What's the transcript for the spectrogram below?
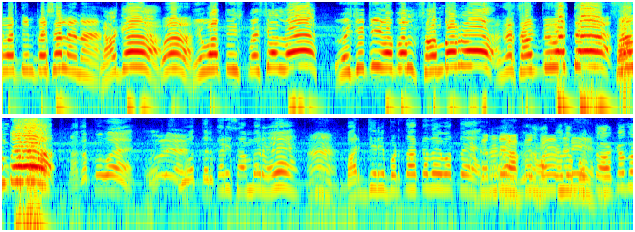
ಇವತ್ತಿನ ಸ್ಪೆಷಲ್ ಅಣ್ಣ? ನಾಗ ವಾ. ಇವತ್ತು ಸ್ಪೆಷಲ್ ವೆಜಿಟೇಬಲ್ ಸಾಂಬಾರ್. ಹಂಗಾರೆ ಸಂಪ್ ಇವತ್ತ? ಸಂಪ. ಇವತ್ತು ತರಕಾರಿ ಸಾಂಬಾರ್ ಹಾ. ಭರ್ಜರಿ ಬಡ್ತಾ ಹಾಕದ ಇವತ್ತೆ? ಕನ್ನಡಿ ಹಾಕೊಂಡ್ ಬಾ ಹಾಕದ.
